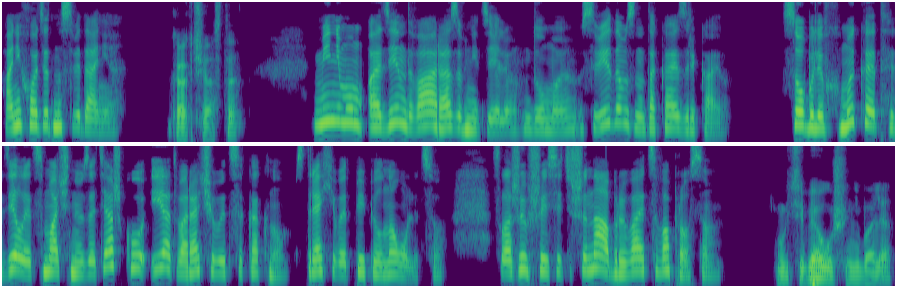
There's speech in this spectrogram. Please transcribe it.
Они ходят на свидания. Как часто? Минимум один-два раза в неделю, думаю. С видом знатока изрекаю. Соболев хмыкает, делает смачную затяжку и отворачивается к окну, стряхивает пепел на улицу. Сложившаяся тишина обрывается вопросом. У тебя уши не болят?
